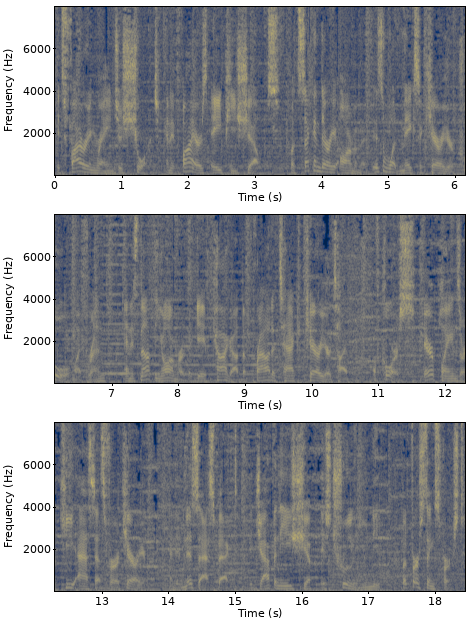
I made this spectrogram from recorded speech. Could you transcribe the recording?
its firing range is short and it fires AP shells. But secondary armament isn't what makes a carrier cool, my friend. And it's not the armor that gave Kaga the proud attack carrier title. Of course, airplanes are key assets for a carrier, and in this aspect, the Japanese ship is truly unique. But first things first,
